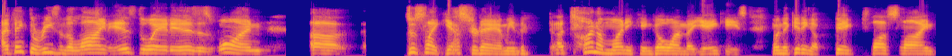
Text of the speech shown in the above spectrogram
I think the reason the line is the way it is is one, uh, just like yesterday. I mean, a ton of money can go on the Yankees when they're getting a big plus line,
